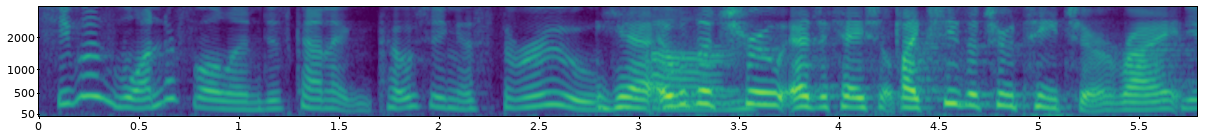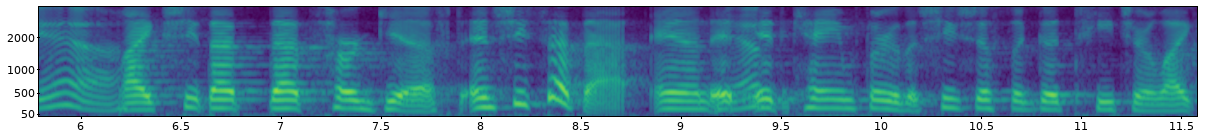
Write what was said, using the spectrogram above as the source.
She was wonderful and just kind of coaching us through. Yeah, it was a Um, true education. Like she's a true teacher, right? Yeah. Like she that that's her gift, and she said that, and it, Yep. it came through that she's just a good teacher. Like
